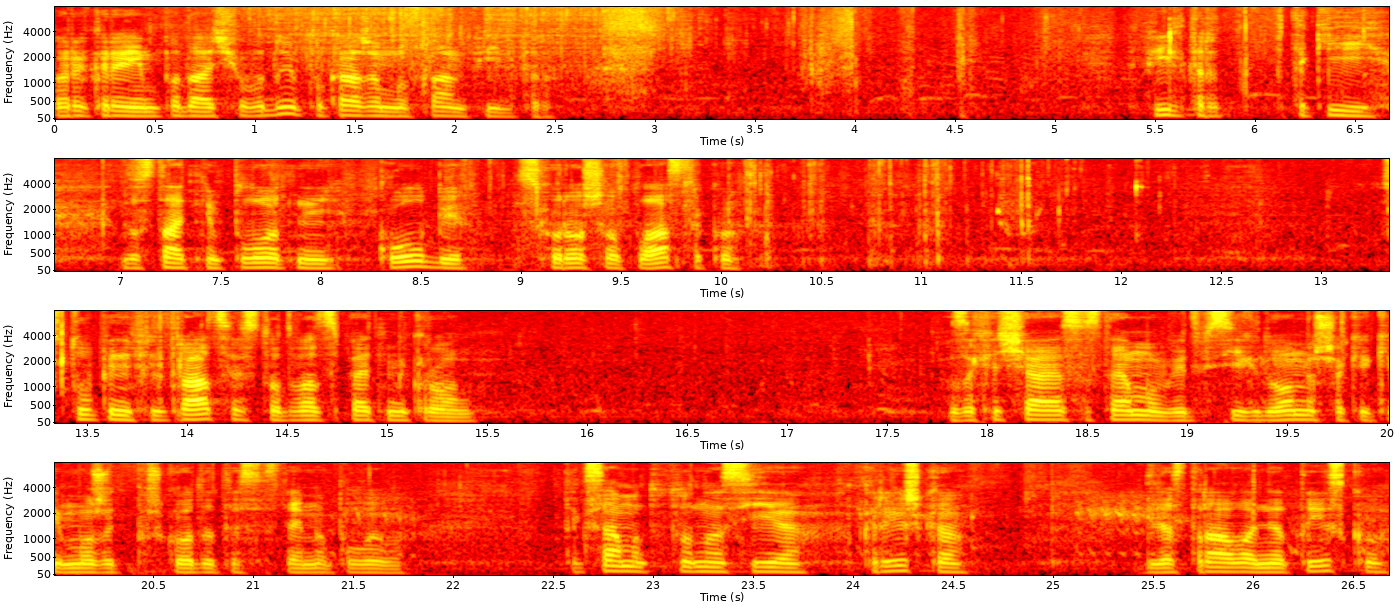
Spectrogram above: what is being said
перекриємо подачу води, покажемо сам фільтр. Фільтр в такій достатньо плотній колбі з хорошого пластику. Ступінь фільтрації 125 мікрон. Захищає систему від всіх домішок, які можуть пошкодити систему поливу. Так само тут у нас є кришка для стравлення тиску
